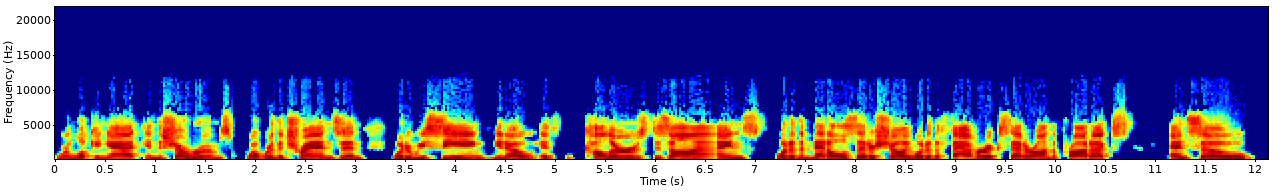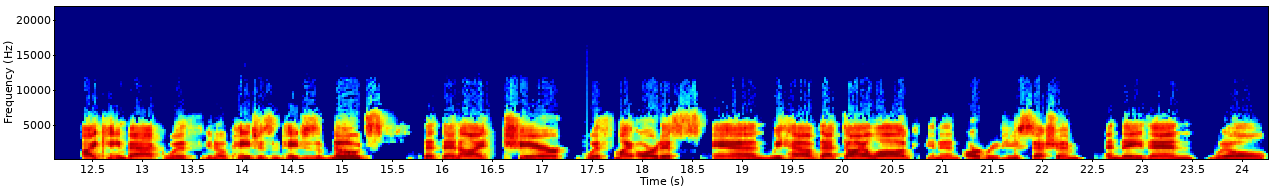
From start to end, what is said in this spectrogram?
were looking at in the showrooms. What were the trends and what are we seeing? You know, it's colors, designs, what are the metals that are showing? What are the fabrics that are on the products? And so I came back with, you know, pages and pages of notes that then I share with my artists and we have that dialogue in an art review session and they then will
